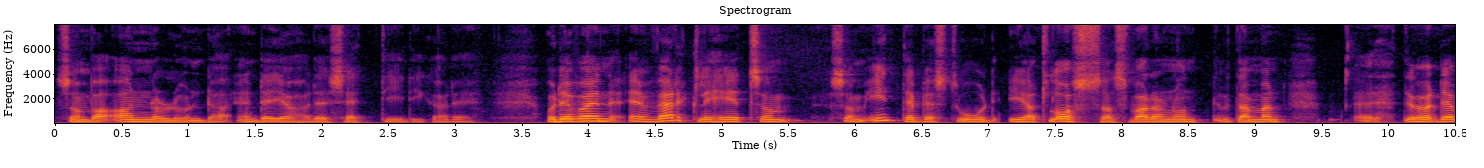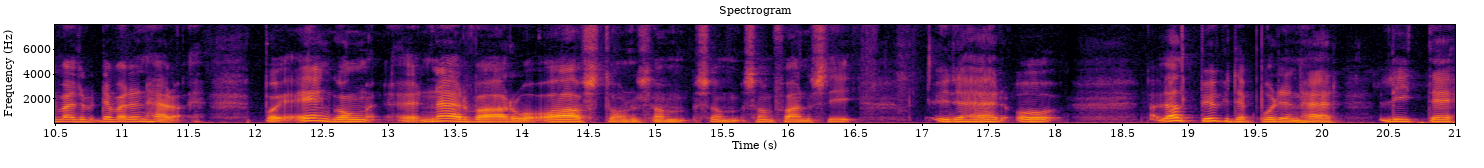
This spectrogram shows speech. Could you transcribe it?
som var annorlunda än det jag hade sett tidigare. Och det var en, en verklighet som, som inte bestod i att låtsas vara någonting, utan man, eh, det var, det, var, det var den här på en gång eh, närvaro och avstånd som, som, som fanns i, i det här. Och allt byggde på den här lite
